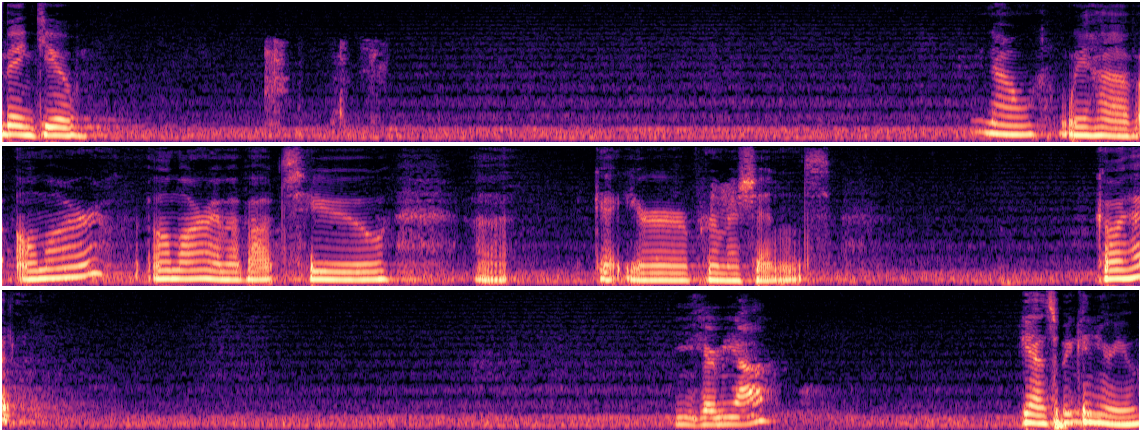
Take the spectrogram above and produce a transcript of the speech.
Thank you. Now we have Omar. Omar, I'm about to uh, get your permissions. Go ahead. Can you hear me now? Yes, we can hear you.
